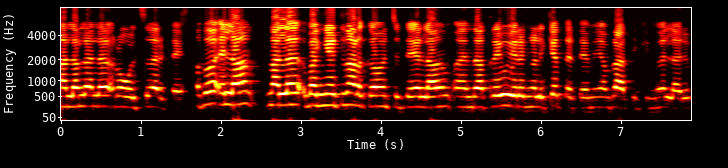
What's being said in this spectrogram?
നല്ല നല്ല റോൾസ് വരട്ടെ. അപ്പൊ എല്ലാം നല്ല ഭംഗിയായിട്ട് നടക്കാൻ വെച്ചിട്ട് എല്ലാം എന്താ അത്രയും ഉയരങ്ങളിലേക്ക് എത്തട്ടെ എന്ന് ഞാൻ പ്രാർത്ഥിക്കുന്നു. എല്ലാരും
